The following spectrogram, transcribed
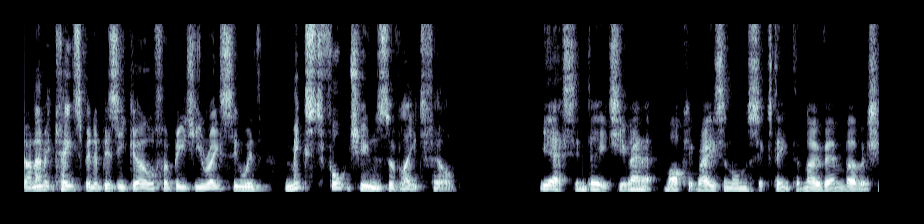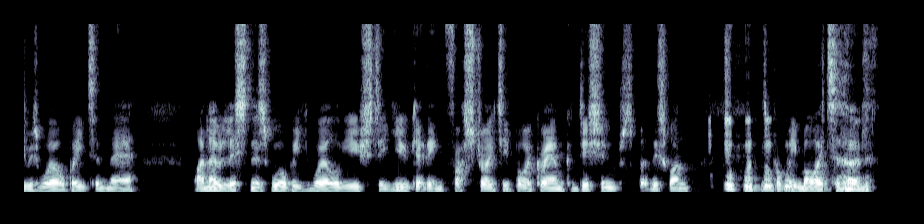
Dynamic Kate's been a busy girl for BG Racing with mixed fortunes of late, Phil. Yes, indeed. She ran at Market Rasen on the 16th of November, but she was well beaten there. I know listeners will be well used to you getting frustrated by ground conditions, but this one is probably my turn.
